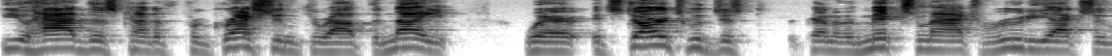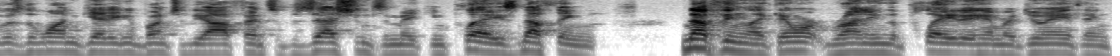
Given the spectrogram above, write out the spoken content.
you had this kind of progression throughout the night where it starts with just kind of a mixed match. Rudy actually was the one getting a bunch of the offensive possessions and making plays. Nothing, nothing like they weren't running the play to him or doing anything.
